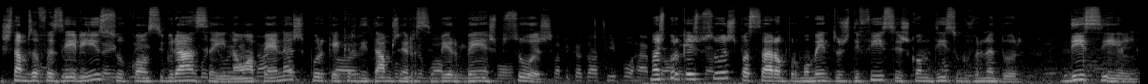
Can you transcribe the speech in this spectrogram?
Estamos a fazer isso com segurança e não apenas porque acreditamos em receber bem as pessoas, mas porque as pessoas passaram por momentos difíceis, como disse o governador. Disse ele.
